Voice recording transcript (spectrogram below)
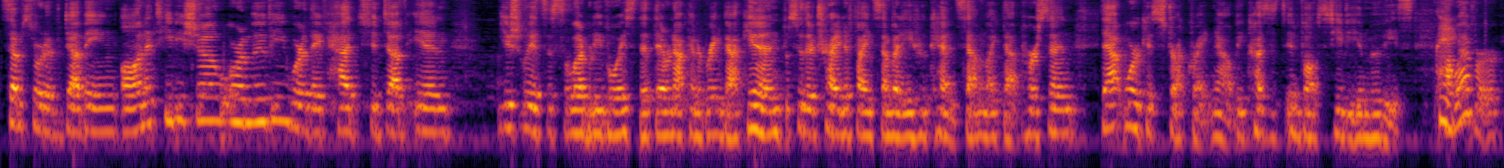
some sort of dubbing on a TV show or a movie where they've had to dub in. Usually it's a celebrity voice that they're not going to bring back in. So they're trying to find somebody who can sound like that person. That work is struck right now because it involves TV and movies. Okay. However,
